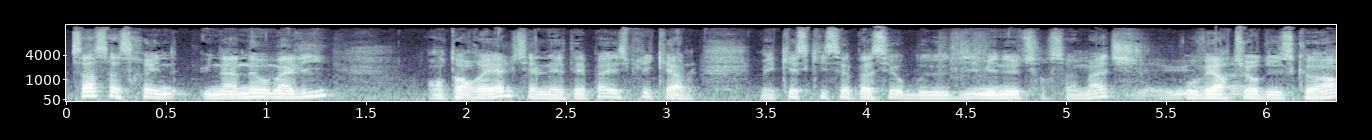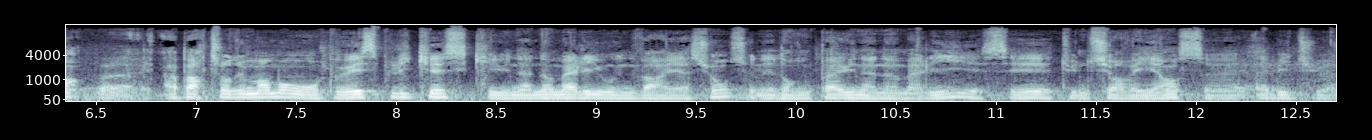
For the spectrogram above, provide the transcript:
Ça, ça serait une, anomalie en temps réel si elle n'était pas explicable. Mais qu'est-ce qui s'est passé au bout de 10 minutes sur ce match Ouverture du score. À partir du moment où on peut expliquer ce qui est une anomalie ou une variation, ce n'est donc pas une anomalie, c'est une surveillance euh, habituelle.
